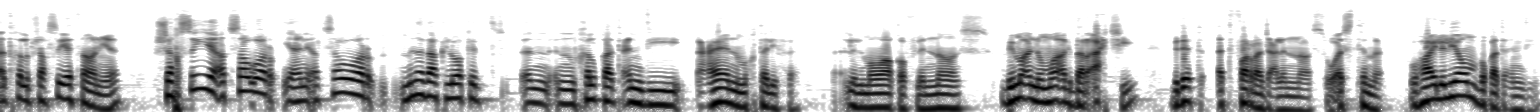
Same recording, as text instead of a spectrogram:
أدخل بشخصية ثانية. شخصية أتصور يعني أتصور من ذاك الوقت انخلقت عندي عين مختلفة للمواقف للناس. بما أنه ما أقدر أحكي بديت أتفرج على الناس وأستمع. وهاي لليوم بقت عندي.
